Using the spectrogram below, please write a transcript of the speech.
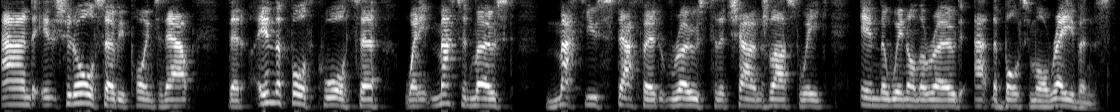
And it should also be pointed out that in the fourth quarter, when it mattered most, Matthew Stafford rose to the challenge last week in the win on the road at the Baltimore Ravens.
